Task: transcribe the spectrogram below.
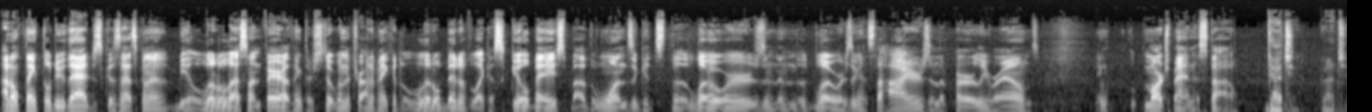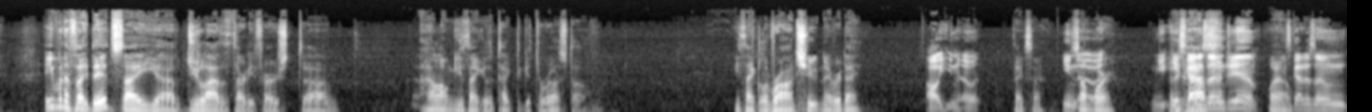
I don't think they'll do that just because that's going to be a little less unfair. I think they're still going to try to make it a little bit of like a skill base by the ones against the lowers, and then the lowers against the hires in the early rounds, and March Madness style. got you, got you. Even if they did say uh, July the thirty first, um, how long do you think it'll take to get the rust off? You think LeBron's shooting every day? Oh, you know it. Think so? You know Somewhere. He- At He's got house? his own gym. Well. he's got his own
